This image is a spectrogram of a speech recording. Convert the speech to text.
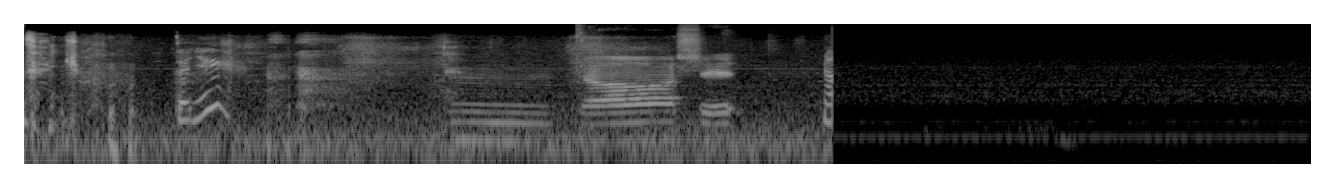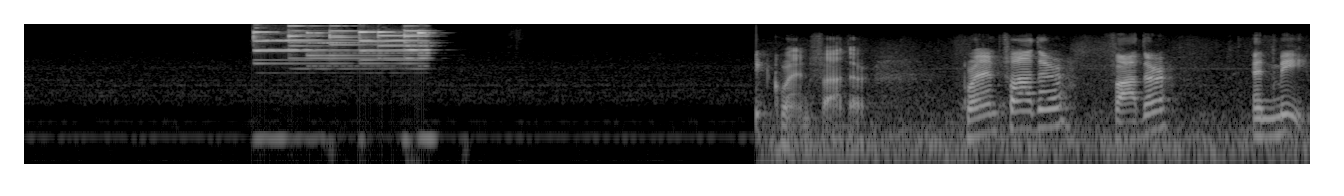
Don't you? Mm, oh, shit. Great grandfather, grandfather, father, and me.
